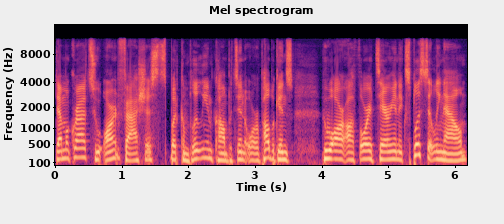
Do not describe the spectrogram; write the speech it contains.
Democrats who aren't fascists but completely incompetent, or Republicans who are authoritarian explicitly now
